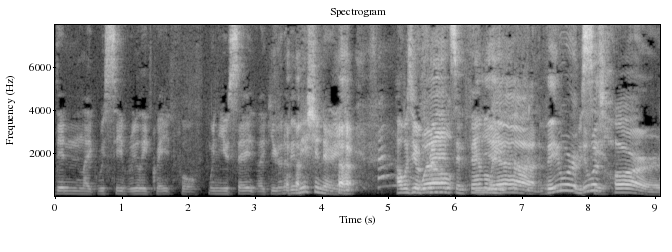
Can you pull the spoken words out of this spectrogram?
didn't like receive really grateful when you say like you're gonna be missionary. How was your friends and family? Yeah, they were. It was hard.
